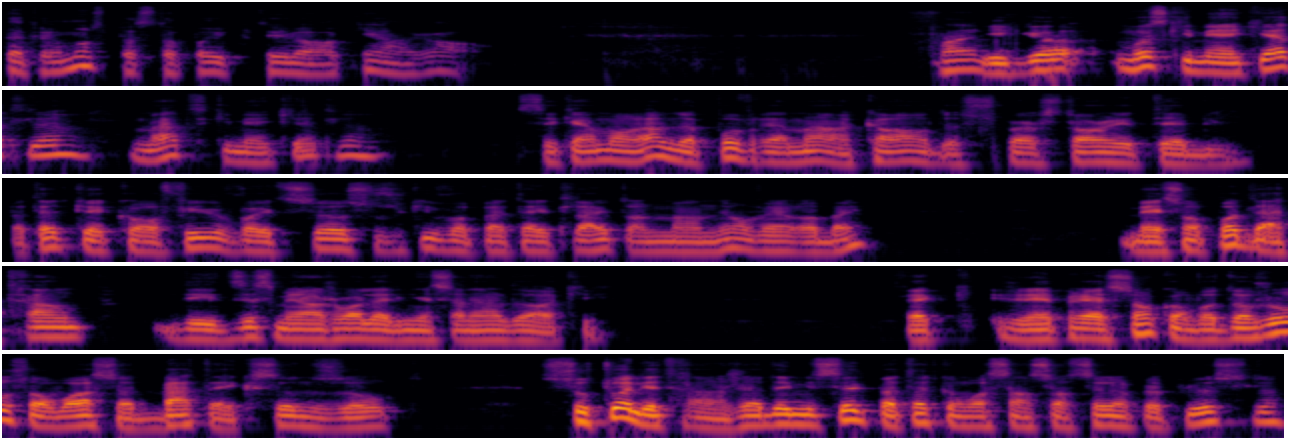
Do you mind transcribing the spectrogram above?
d'après moi, c'est parce que t'as pas écouté le hockey encore. Les gars, moi, ce qui m'inquiète, là, Matt, ce qui m'inquiète, là, c'est qu'à Montréal, on n'a pas vraiment encore de superstar établi. Peut-être que Caulfield va être ça, Suzuki va peut-être l'être à un moment donné, on verra bien. Mais ils ne sont pas de la trempe des 10 meilleurs joueurs de la Ligue nationale de hockey. Fait que j'ai l'impression qu'on va toujours se voir se battre avec ça, nous autres. Surtout à l'étranger. À domicile, peut-être qu'on va s'en sortir un peu plus, là.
